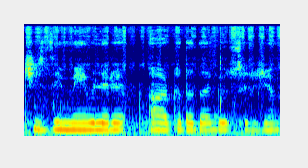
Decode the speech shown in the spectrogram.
Çizdiğim meyveleri arkada da göstereceğim.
